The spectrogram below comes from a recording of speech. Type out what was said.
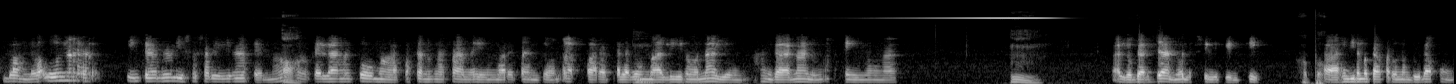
bang. No? Una, internally sa sarili natin, no? Oh. So, kailangan po mapasan na sana yung Maritime Zone Act para talagang Hmm. malino na yung hangganan ng ating mga Hmm. ah, lugar dyan, no? The Philippine Sea. Opo. Ah, hindi na magkakaroon ng duda kung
